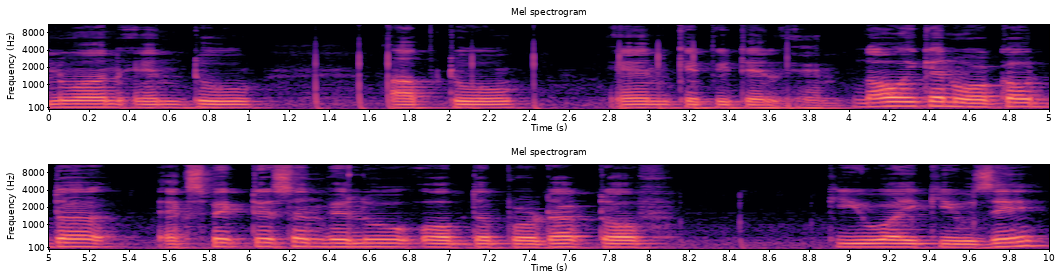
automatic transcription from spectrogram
n1 n2 up to n capital N. Now we can work out the expectation value of the product of Qi Qj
